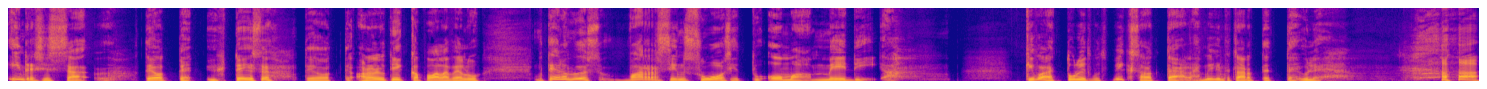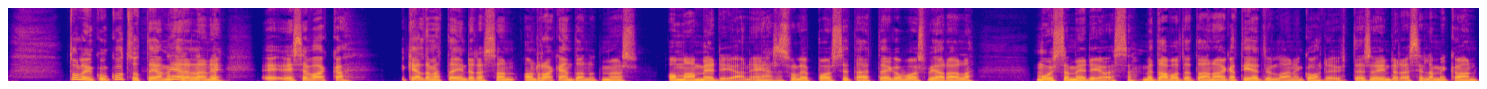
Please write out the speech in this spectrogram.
Indresissä, te olette yhteisö, te olette analytiikkapalvelu, mutta teillä on myös varsin suosittu oma media – kiva, että tulit, mutta miksi sä oot täällä? Mihin te tarvitsette Yleä? Tulin, kun kutsutte ja mielelläni. ei se vaikka kieltämättä Inderes on, on rakentanut myös omaa mediaa, niin eihän se sulje pois sitä, etteikö voisi vierailla muissa medioissa. Me tavoitetaan aika tietynlainen kohdeyhteisö Inderesillä, mikä on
